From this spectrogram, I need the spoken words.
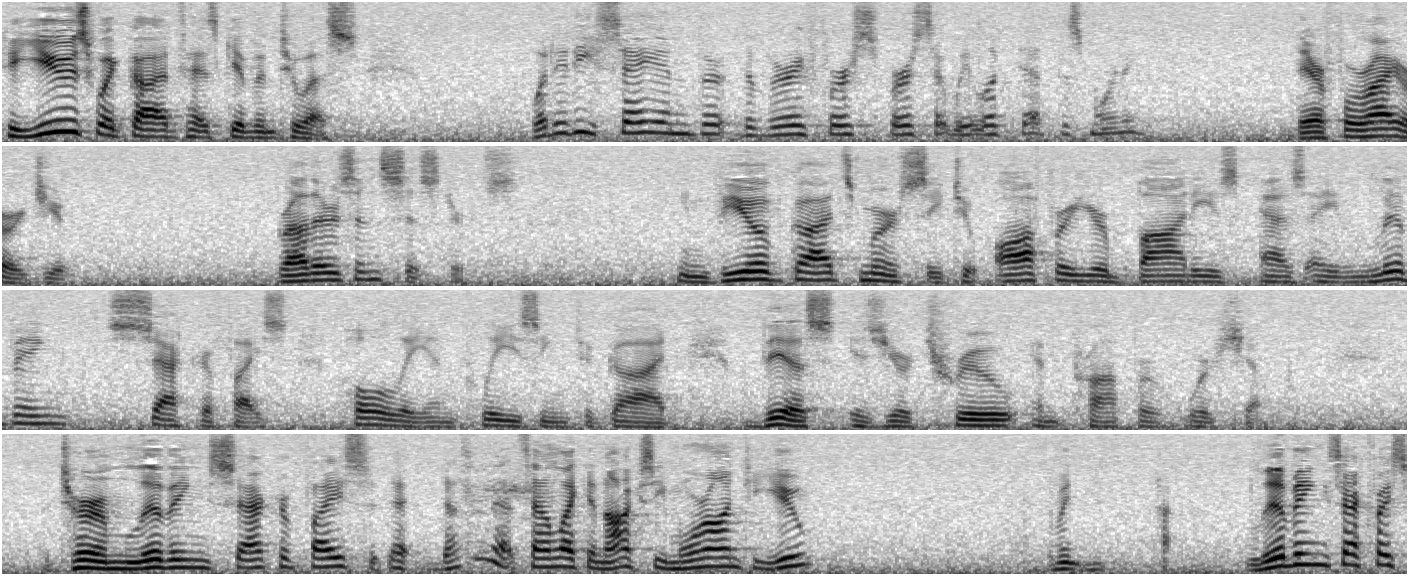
to use what God has given to us. What did he say in the very first verse that we looked at this morning? Therefore, I urge you, brothers and sisters, in view of God's mercy, to offer your bodies as a living sacrifice, holy and pleasing to God. This is your true and proper worship. The term living sacrifice, doesn't that sound like an oxymoron to you? I mean, living sacrifice?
